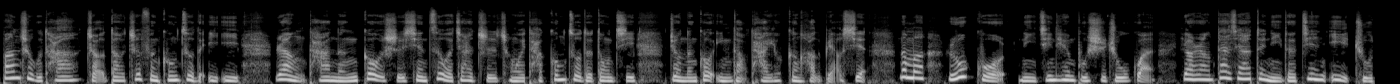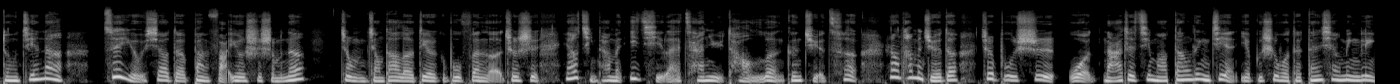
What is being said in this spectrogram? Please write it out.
帮助他找到这份工作的意义，让他能够实现自我价值，成为他工作的动机，就能够引导他有更好的表现。那么，如果你今天不是主管，要让大家对你的建议主动接纳，最有效的办法又是什么呢？就我们讲到了第二个部分了，就是邀请他们一起来参与讨论跟决策，让他们觉得这不是我拿着鸡毛当令箭，也不是我的单项命令，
